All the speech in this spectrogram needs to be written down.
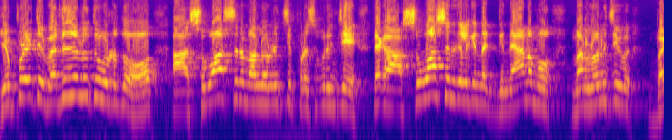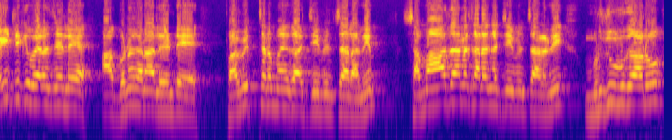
ఎప్పుడైతే వెదజల్లుతూ ఉంటుందో ఆ సువాసన మనలో నుంచి ప్రస్ఫురించే లేక ఆ సువాసన కలిగిన జ్ఞానము మనలో నుంచి బయటికి వెదజల్లే ఆ గుణగణాలు ఏంటంటే పవిత్రమైగా జీవించాలని సమాధానకరంగా జీవించాలని మృదువుగాను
